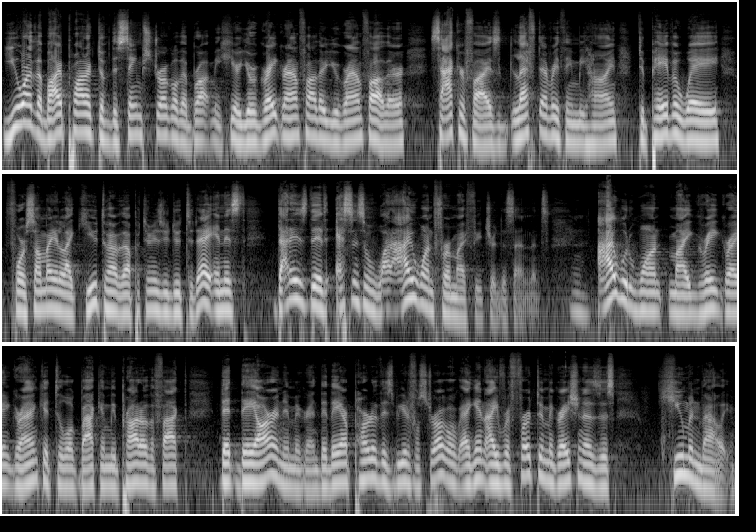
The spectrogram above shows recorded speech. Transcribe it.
you are the byproduct of the same struggle that brought me here. Your great grandfather, your grandfather sacrificed, left everything behind to pave a way for somebody like you to have the opportunities you do today. And it's that is the essence of what I want for my future descendants. Mm. I would want my great great grandkid to look back and be proud of the fact that they are an immigrant, that they are part of this beautiful struggle. Again, I refer to immigration as this human value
